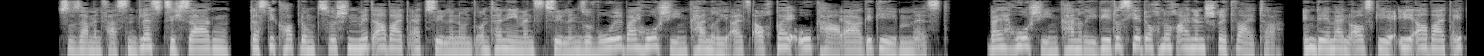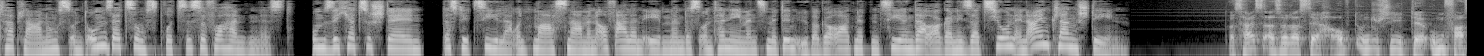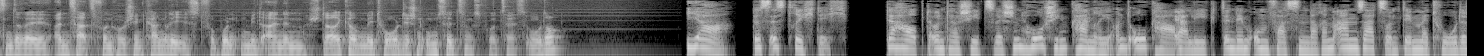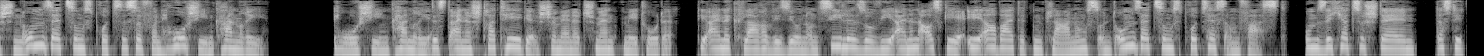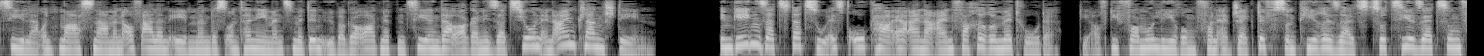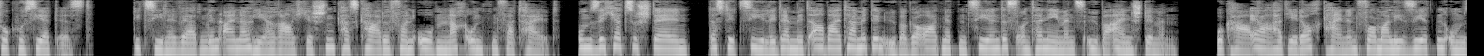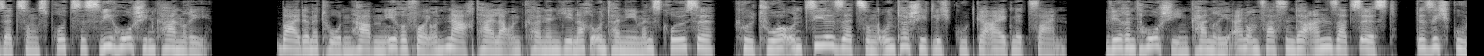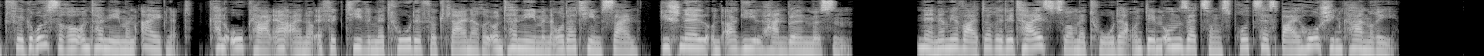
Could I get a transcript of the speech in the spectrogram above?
Zusammenfassend lässt sich sagen, dass die Kopplung zwischen Mitarbeiterzielen und Unternehmenszielen sowohl bei Hoshin Kanri als auch bei OKR gegeben ist. Bei Hoshin Kanri geht es jedoch noch einen Schritt weiter, indem ein ausgearbeiteter Planungs- und Umsetzungsprozesse vorhanden ist, um sicherzustellen, dass die Ziele und Maßnahmen auf allen Ebenen des Unternehmens mit den übergeordneten Zielen der Organisation in Einklang stehen. Das heißt also, dass der Hauptunterschied der umfassendere Ansatz von Hoshin Kanri ist, verbunden mit einem stärker methodischen Umsetzungsprozess, oder? Ja, das ist richtig. Der Hauptunterschied zwischen Hoshin Kanri und OKR liegt in dem umfassenderen Ansatz und dem methodischen Umsetzungsprozesse von Hoshin Kanri. Hoshin Kanri ist eine strategische Managementmethode, die eine klare Vision und Ziele sowie einen ausgearbeiteten Planungs- und Umsetzungsprozess umfasst, um sicherzustellen, dass die Ziele und Maßnahmen auf allen Ebenen des Unternehmens mit den übergeordneten Zielen der Organisation in Einklang stehen. Im Gegensatz dazu ist OKR eine einfachere Methode, die auf die Formulierung von Adjectives und Key Results zur Zielsetzung fokussiert ist. Die Ziele werden in einer hierarchischen Kaskade von oben nach unten verteilt, um sicherzustellen, dass die Ziele der Mitarbeiter mit den übergeordneten Zielen des Unternehmens übereinstimmen. OKR hat jedoch keinen formalisierten Umsetzungsprozess wie Hoshinkanri. Beide Methoden haben ihre Vor- und Nachteile und können je nach Unternehmensgröße, Kultur und Zielsetzung unterschiedlich gut geeignet sein. Während Hoshinkanri ein umfassender Ansatz ist, der sich gut für größere Unternehmen eignet, kann OKR eine effektive Methode für kleinere Unternehmen oder Teams sein, die schnell und agil handeln müssen. Nenne mir weitere Details zur Methode und dem Umsetzungsprozess bei Hoshinkanri.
